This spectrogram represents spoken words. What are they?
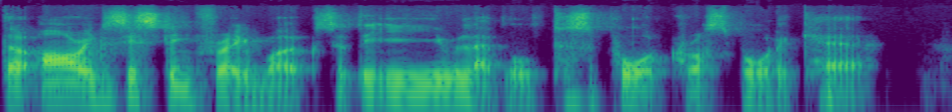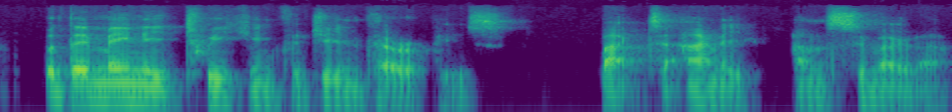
There are existing frameworks at the EU level to support cross-border care, but they may need tweaking for gene therapies. Back to Annie and Simona.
